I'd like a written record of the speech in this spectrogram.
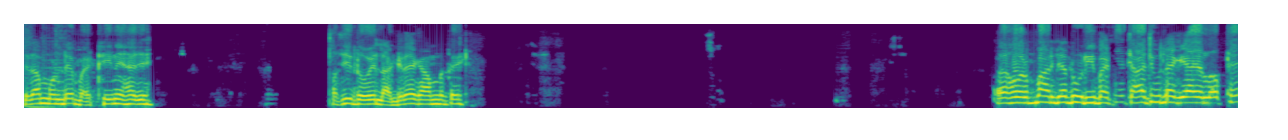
ਇਹਦਾ ਮੁੰਡੇ ਬੈਠੀ ਨੇ ਹਜੇ। ਅਸੀਂ ਦੋਏ ਲੱਗ ਰਹੇ ਕੰਮ ਤੇ। ਆ ਹੋਰ ਬਣ ਜਾ ਧੂਰੀ ਬੈਠੀ ਚਾਹ ਚੂ ਲੈ ਕੇ ਆ ਜਾਂਦਾ ਉੱਥੇ।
